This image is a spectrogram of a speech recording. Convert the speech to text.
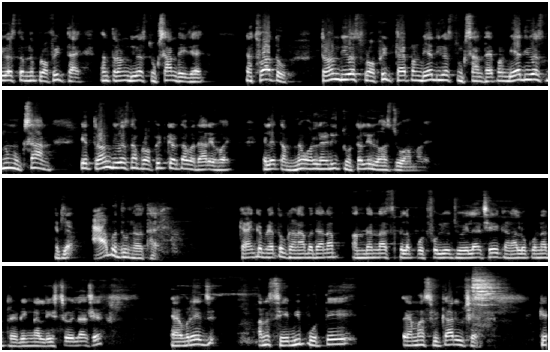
દિવસ તમને પ્રોફિટ થાય અને ત્રણ દિવસ નુકસાન થઈ જાય. અથવા તો ત્રણ દિવસ પ્રોફિટ થાય પણ બે દિવસ નુકસાન થાય. પણ બે દિવસનું નુકસાન એ ત્રણ દિવસના પ્રોફિટ કરતાં વધારે હોય. એટલે તમને ઓલરેડી ટોટલી લોસ જોવા મળે. એટલે આ બધું ન થાય. કારણ કે મેં તો ઘણા બધાના અંદરના પેલા પોર્ટફોલિયો જોયેલા છે, ઘણા લોકોના ટ્રેડિંગના લિસ્ટ જોયેલા છે. એવરેજ અને સેબી પોતે એમાં સ્વીકાર્યું છે કે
